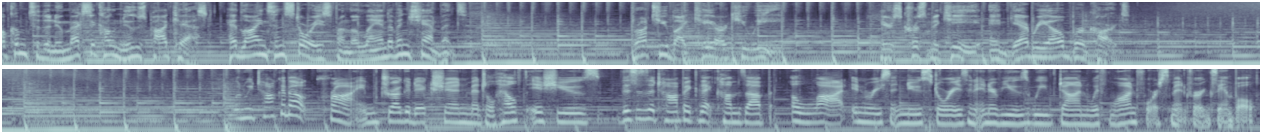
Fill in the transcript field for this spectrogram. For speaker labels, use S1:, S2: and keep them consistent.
S1: Welcome to the New Mexico News Podcast headlines and stories from the land of enchantment. Brought to you by KRQE. Here's Chris McKee and Gabrielle Burkhart.
S2: When we talk about crime, drug addiction, mental health issues, this is a topic that comes up a lot in recent news stories and interviews we've done with law enforcement, for example.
